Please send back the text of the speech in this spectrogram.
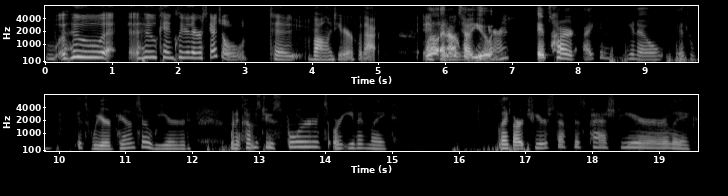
who who can clear their schedule to volunteer for that well and i'll tell you parent? it's hard. I can you know it's it's weird. Parents are weird when it comes to sports or even like like our cheer stuff this past year like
